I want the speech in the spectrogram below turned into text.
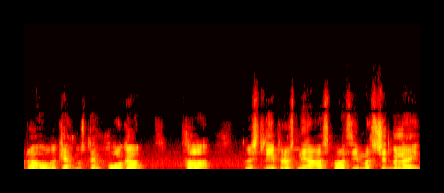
रहा होगा क्या? मुस्लिम होगा, था। तो इसलिए फिर उसने आसपास ये मस्जिद बनाई।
